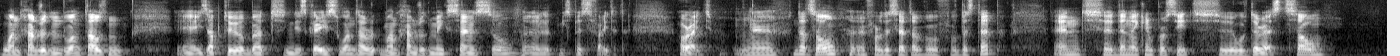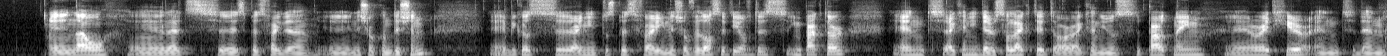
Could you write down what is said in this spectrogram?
100 and 1000 uh, is up to you, but in this case 100 makes sense, so uh, let me specify that. All right, uh, that's all uh, for the setup of the step and uh, then I can proceed uh, with the rest. So uh, now let's specify the initial condition because I need to specify initial velocity of this impactor and I can either select it or I can use the part name uh, right here and then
